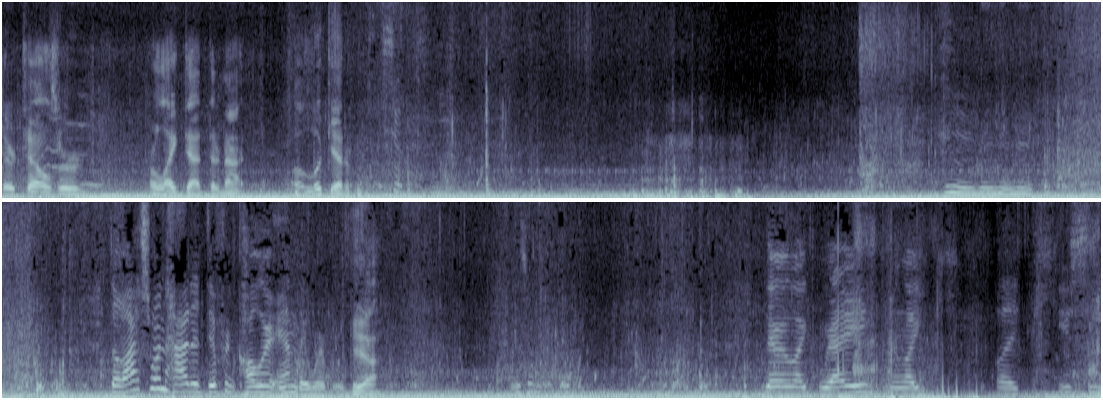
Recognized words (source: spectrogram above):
Their tails are are like that. They're not. Oh, look at them. The last one had a different color and they were blue. Yeah. These ones are big. They're like gray and like like you see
